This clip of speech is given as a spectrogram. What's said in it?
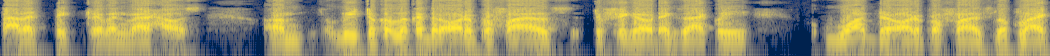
pallet pick driven warehouse. Um, we took a look at their order profiles to figure out exactly what their order profiles look like,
